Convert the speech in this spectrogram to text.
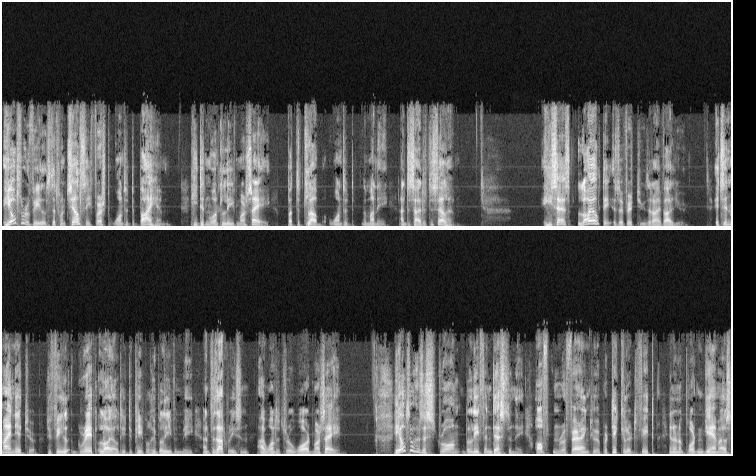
He also reveals that when Chelsea first wanted to buy him, he didn't want to leave Marseille, but the club wanted the money and decided to sell him. He says, Loyalty is a virtue that I value. It's in my nature to feel great loyalty to people who believe in me, and for that reason I wanted to reward Marseille. He also has a strong belief in destiny, often referring to a particular defeat in an important game as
